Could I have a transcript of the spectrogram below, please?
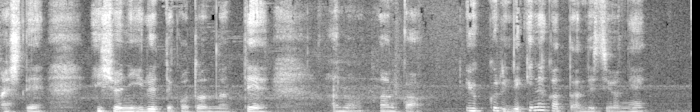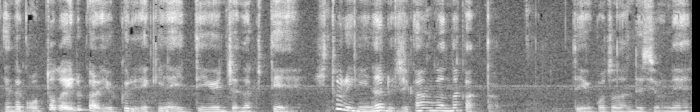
まして一緒にいるってことになってあのなんかゆっくりできなかったんですよね。でだか夫がいるからゆっくりできないっていうんじゃなくて一人になる時間がなかったっていうことなんですよね。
